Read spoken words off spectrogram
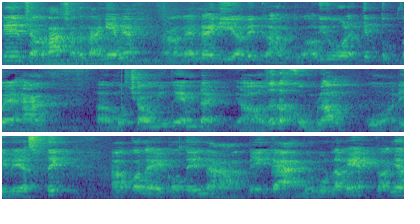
Ok, chào các bác, chào tất cả anh em nhé. À, Ngày hôm nay thì à, bên cửa hàng Tùng Audio lại tiếp tục về hàng à, Một trong những em đẩy à, rất là khủng long của DB Stick à, Con này có tên là BK115S các bác nhé.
